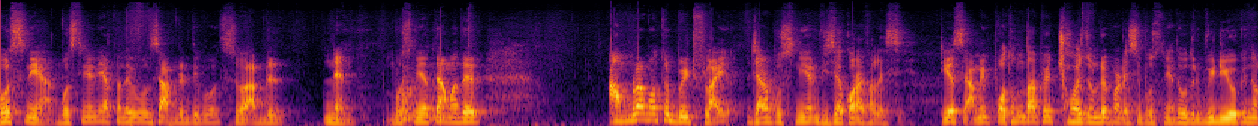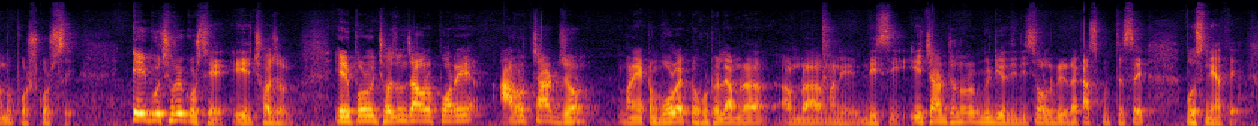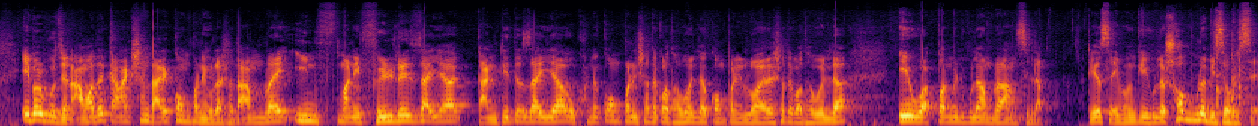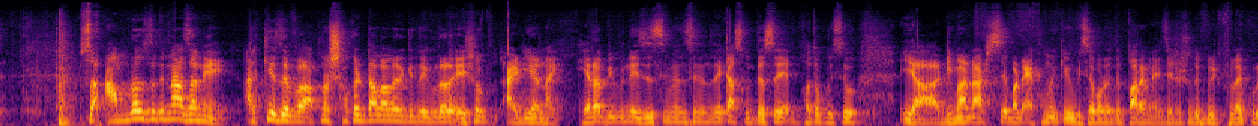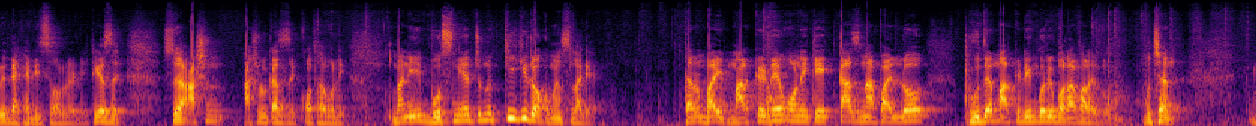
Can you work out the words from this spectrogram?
Bosnia Bosnia নিয়ে আপনাদের বলছে আপডেট দিব। সো আপডেট নেন। বসনিয়াতে আমাদের, আমরা মাত্র ব্রিড ফ্লাই যারা বসনিয়ার ভিসা করা ফেলাইছি। ঠিক আছে? আমি প্রথম ধাপে ছয়জনরে পাঠিয়েছি বসনিয়াতে ওদের ভিডিও কিন্তু আমরা পোস্ট করছি। এই বছরে করছে এই ছজন এরপর ওই ছজন যাওয়ার পরে আরও চারজন মানে একটা বড় একটা হোটেলে আমরা আমরা মানে দিছি। এই চারজনেরও ভিডিও দিয়ে দিছি। অলরেডি এরা কাজ করতেছে বসনিয়াতে। এবার বুঝেন, আমাদের কানেকশন ডাইরেক্ট কোম্পানিগুলোর সাথে। আমরা ইন মানে ফিল্ডে যাইয়া কান্ট্রিতে যাইয়া, ওখানে কোম্পানির সাথে কথা বললাম কোম্পানির লয়ারের সাথে কথা বললাম এই ওয়ার্ক পারমিটগুলো আমরা আনছিলাম। ঠিক আছে? এবং কি এগুলো সবগুলো বিষয় হয়েছে সো আমরা যদি না জানি, আর কে যাবে আপনার শখের দালালের কিন্তু এগুলোর এইসব আইডিয়া নাই। হেরা বিভিন্ন এজেন্সি মেজেন্সি কাজ করতেছে, হয়তো কিছু, ইয়া ডিমান্ড আসছে বাট এখনও কেউ ভিসা করাতে পারে নাই, যেটা শুধু বিট ফ্লাই করে দেখা দিচ্ছে অলরেডি ঠিক আছে? সো আসুন, আসল কাজে কথা বলি। মানে বসনিয়ার জন্য কি কি ডকুমেন্টস লাগে? কারণ ভাই মার্কেটে অনেকে কাজ না পারলেও হুদে মার্কেটিং করে বলা ফেলাইব বুঝছেন?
